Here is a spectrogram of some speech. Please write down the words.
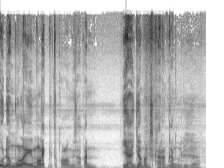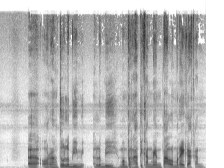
udah mulai melek gitu kalau misalkan ya zaman sekarang kan butuh juga. eh, orang tuh lebih lebih memperhatikan mental mereka kan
